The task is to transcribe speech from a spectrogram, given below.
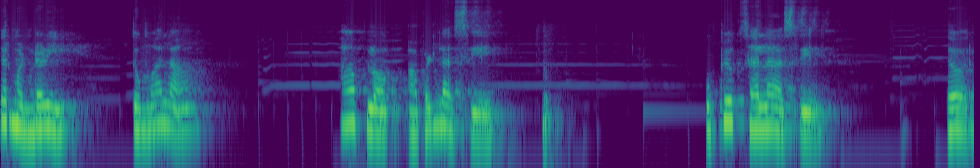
तर मंडळी तुम्हाला हा ब्लॉग आवडला असेल उपयोग झाला असेल तर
